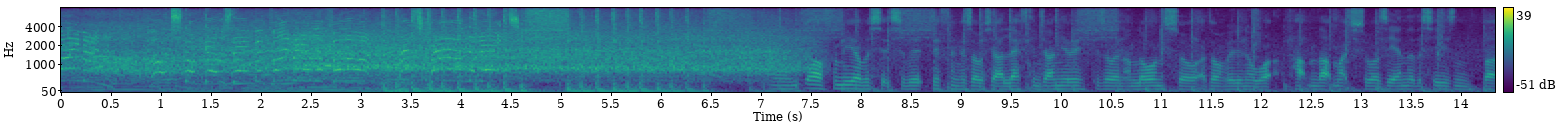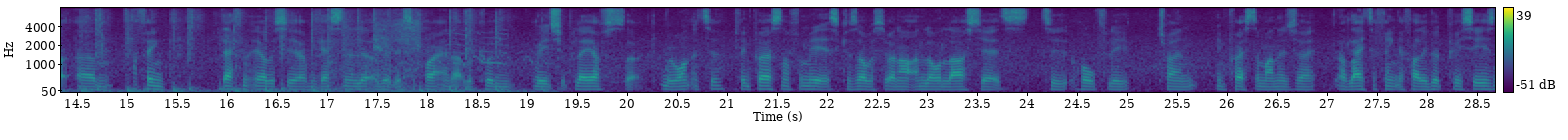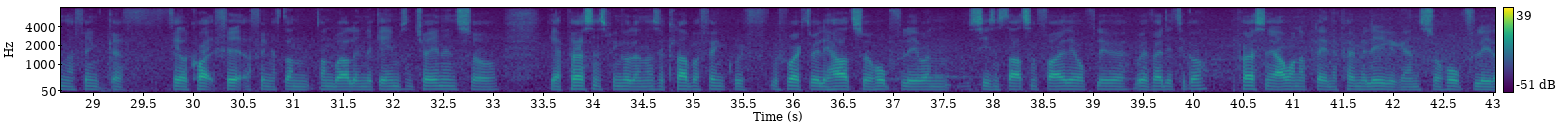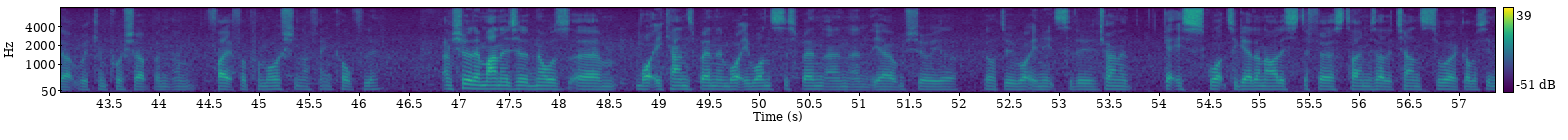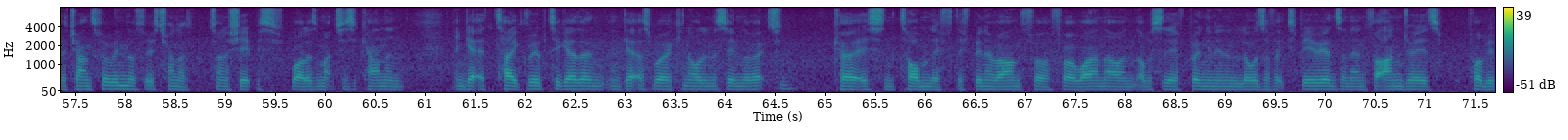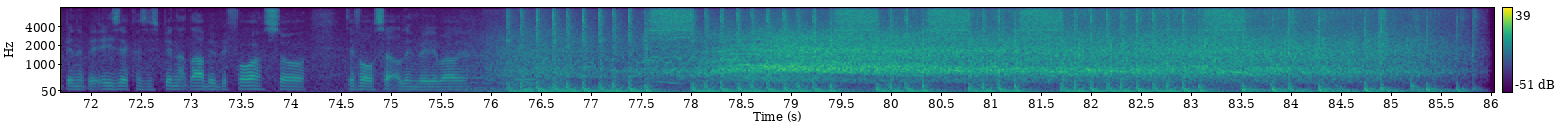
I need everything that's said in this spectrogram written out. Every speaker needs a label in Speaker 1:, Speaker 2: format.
Speaker 1: Weimann! Oh, there, but Weimann on the follow-up the net!
Speaker 2: Um, well, for me, obviously, it's a bit different because obviously I left in January because I went on loan, so I don't really know what happened that much towards the end of the season. But um, I think definitely, obviously, I'm guessing a little bit disappointed that we couldn't reach the playoffs that we wanted to. I think personal for me, it's because obviously when I went on loan last year, it's to hopefully try and impress the manager. I'd like to think I've had a good pre-season. I think feel quite fit. I think I've done done well in the games and training. So yeah, personally it's been good, and as a club, I think we've we've worked really hard. So hopefully, when the season starts on Friday, hopefully we're, we're ready to go. Personally, I want to play in the Premier League again. So hopefully that we can push up and, and fight for promotion. I think hopefully. I'm sure the manager knows um, what he can spend and what he wants to spend, and, and yeah, I'm sure he'll, he'll do what he needs to do. Trying to get his squad together now. This is the first time he's had a chance to work, obviously in the transfer window. So he's trying to trying to shape his squad as much as he can and and get a tight group together and, and get us working all in the same direction. Curtis and Tom, they've, they've been around for, for a while now and obviously they've bringing in loads of experience and then for Andre it's probably been a bit easier because he's been at Derby before so they've all settled in really well. Yeah.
